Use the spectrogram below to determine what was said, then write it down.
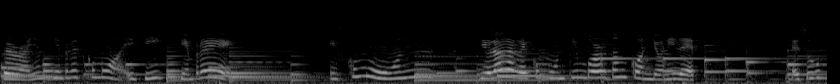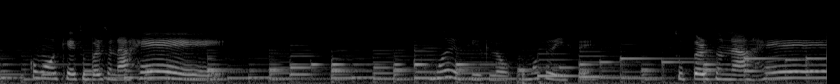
Pero Ryan siempre es como, y sí, siempre es como un, yo lo agarré como un Tim Burton con Johnny Depp. Es como que su personaje, ¿cómo decirlo? ¿Cómo se dice? Su personaje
